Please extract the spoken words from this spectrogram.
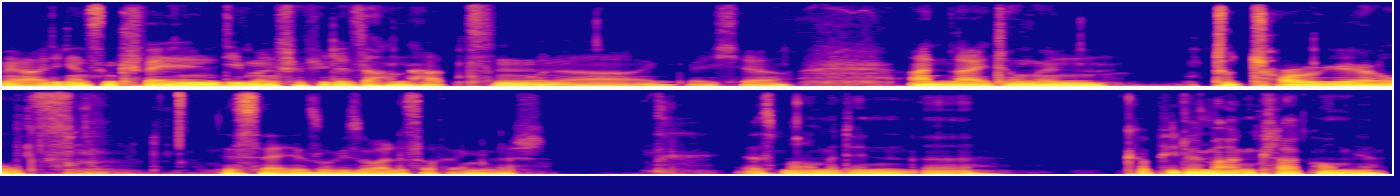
ja, die ganzen Quellen, die man für viele Sachen hat. Hm. Oder irgendwelche Anleitungen, Tutorials. Das ist ja sowieso alles auf Englisch. Erstmal mit den äh, Kapitelmarken klarkommen hier.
